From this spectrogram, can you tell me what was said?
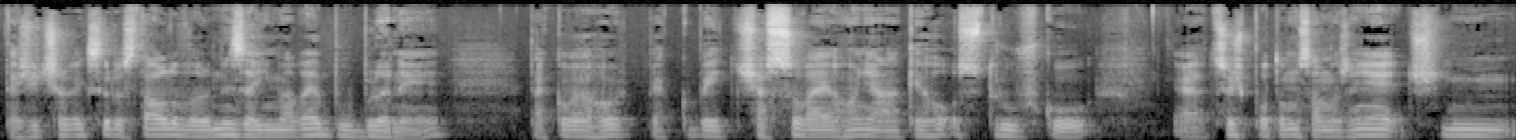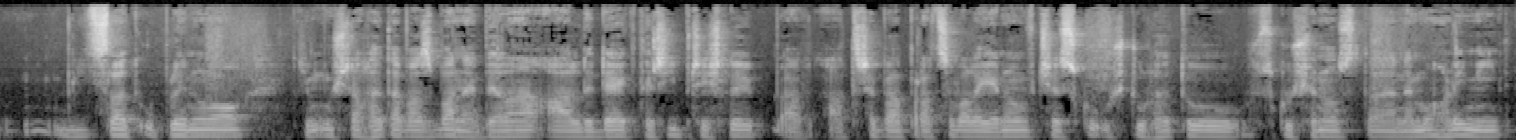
Takže člověk se dostal do velmi zajímavé bubliny, takového jakoby časového nějakého ostrůvku, eh, což potom samozřejmě čím víc let uplynulo, tím už tahle ta vazba nebyla a lidé, kteří přišli a, a třeba pracovali jenom v Česku, už tuhle tu zkušenost eh, nemohli mít,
